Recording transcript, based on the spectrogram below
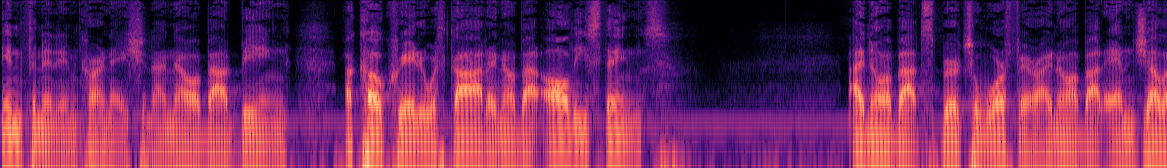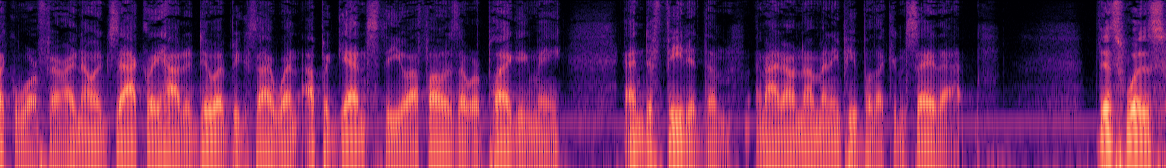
infinite incarnation. I know about being a co creator with God. I know about all these things. I know about spiritual warfare. I know about angelic warfare. I know exactly how to do it because I went up against the UFOs that were plaguing me and defeated them. And I don't know many people that can say that. This was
